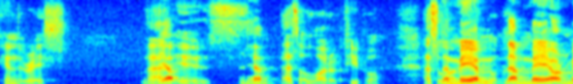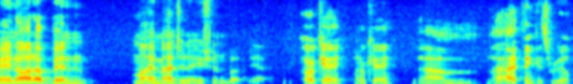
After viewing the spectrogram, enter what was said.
in the race. That Yep. is- Yep. that's a lot of people. That's a That lot may, of people. that may or may not have been my imagination, but yeah. Okay, okay. Um, I, I think it's real.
